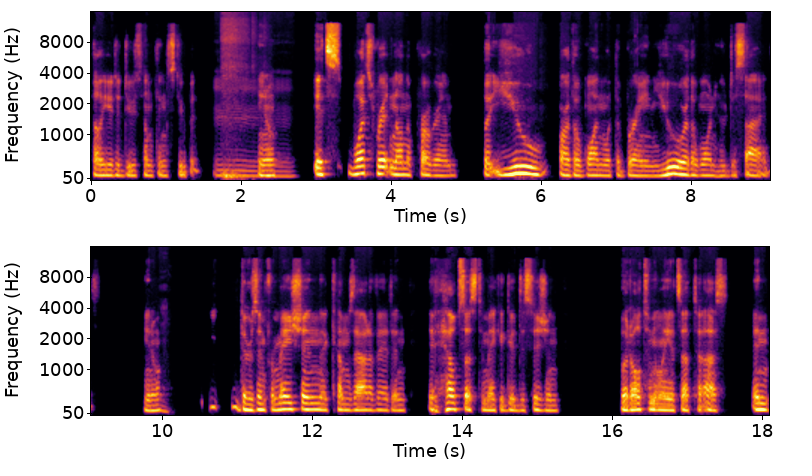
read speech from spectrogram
tell you to do something stupid. You know, Mm. It's what's written on the program, but you are the one with the brain. You are the one who decides. You know, Mm. y- there's information that comes out of it and it helps us to make a good decision but ultimately it's up to us and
